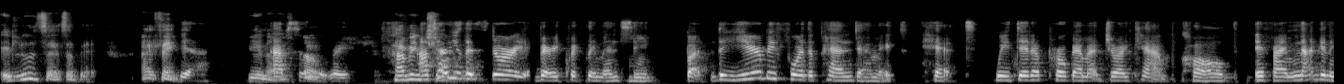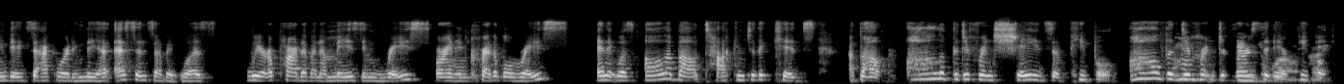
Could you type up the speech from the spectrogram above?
eludes us a bit, I think. Yeah. You know, absolutely. So having I'll children- tell you this story very quickly, Mency. But the year before the pandemic hit, we did a program at Joy Camp called, if I'm not getting the exact wording, the essence of it was we are a part of an amazing race or an incredible race. And it was all about talking to the kids about all of the different shades of people, all the oh, different diversity the world, of people. Right.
